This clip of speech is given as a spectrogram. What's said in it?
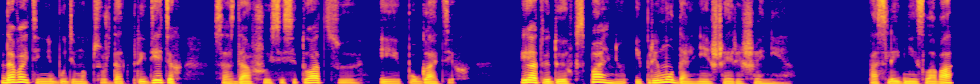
Давайте не будем обсуждать при детях создавшуюся ситуацию и пугать их. Я отведу их в спальню и приму дальнейшее решение. Последние слова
